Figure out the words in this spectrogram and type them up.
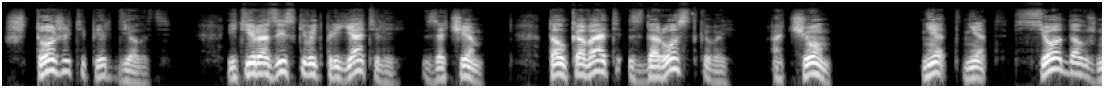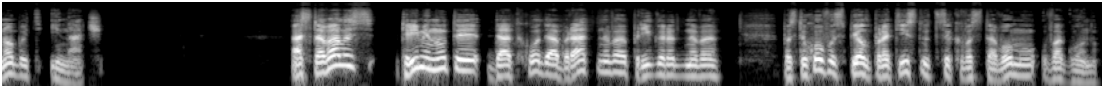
Что же теперь делать? Идти разыскивать приятелей? Зачем? Толковать с Доростковой? О чем? Нет, нет, все должно быть иначе. Оставалось три минуты до отхода обратного пригородного. Пастухов успел протиснуться к хвостовому вагону.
